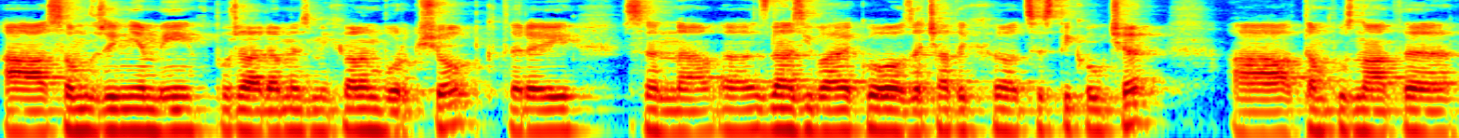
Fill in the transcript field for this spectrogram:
A samozřejmě my pořádáme s Michalem workshop, který se na, eh, nazývá jako začátek eh, cesty kouče. A tam poznáte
